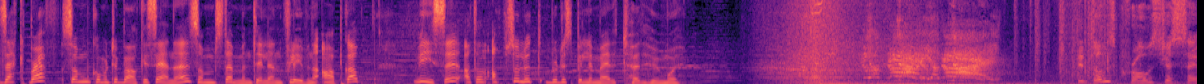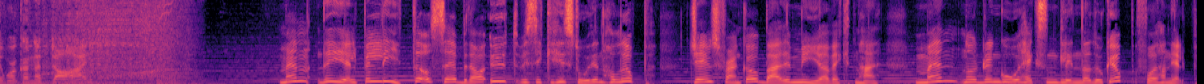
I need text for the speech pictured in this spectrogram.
Zac Braff, som kommer tilbake senere som stemmen til en flyvende apekatt, viser at han absolutt burde spille mer tørr humor. Men det hjelper lite å se bra ut hvis ikke historien holder opp. James Franco bærer mye av vekten her, men når den gode heksen Glinda dukker opp, får han hjelp.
